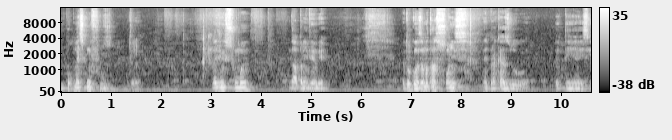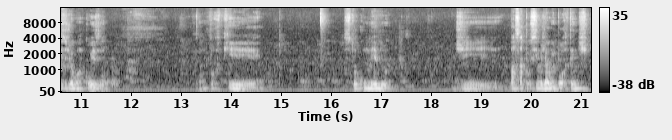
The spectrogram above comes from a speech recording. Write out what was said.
um pouco mais confuso, entendeu? Mas em suma, dá para entender. Eu tô com as anotações, né, para caso eu tenha esquecido de alguma coisa, então, porque estou com medo de passar por cima de algo importante.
